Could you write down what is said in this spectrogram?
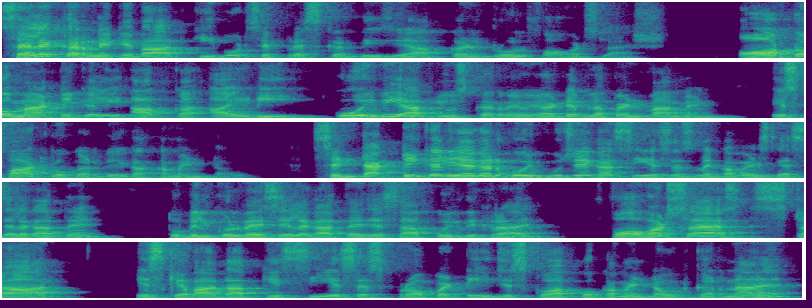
सेलेक्ट करने के बाद कीबोर्ड से प्रेस कर दीजिए आप कंट्रोल फॉरवर्ड स्लैश ऑटोमेटिकली आपका आईडी कोई भी आप यूज़ कर रहे हो या डेवलप एनवायरमेंट इस पार्ट को कर देगा कमेंट आउट सिंटैक्टिकली अगर कोई पूछेगा सीएसएस में कमेंट्स कैसे लगाते हैं तो बिल्कुल वैसे ही लगाते हैं, जैसा आपको एक दिख रहा है। फॉरवर्ड स्लैश स्टार इसके बाद आपकी सीएसएस प्रॉपर्टी जिसको आपको कमेंट आउट करना है,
